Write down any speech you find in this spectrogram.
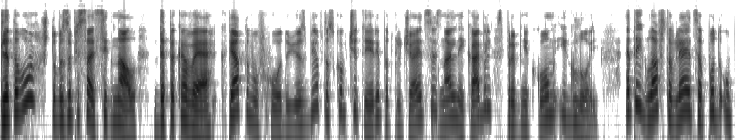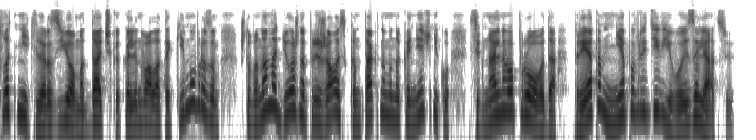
Для того, чтобы записать сигнал ДПКВ к пятому входу USB автоскоп 4 подключается сигнальный кабель с проводником иглой. Эта игла вставляется под уплотнитель разъема датчика коленвала таким образом, чтобы она надежно прижалась к контактному наконечнику сигнального провода, при этом не повредив его изоляцию.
